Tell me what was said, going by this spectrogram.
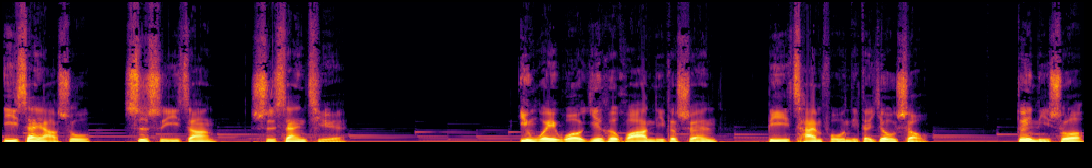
以赛亚书。四十一章十三节，因为我耶和华你的神必搀扶你的右手，对你说：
